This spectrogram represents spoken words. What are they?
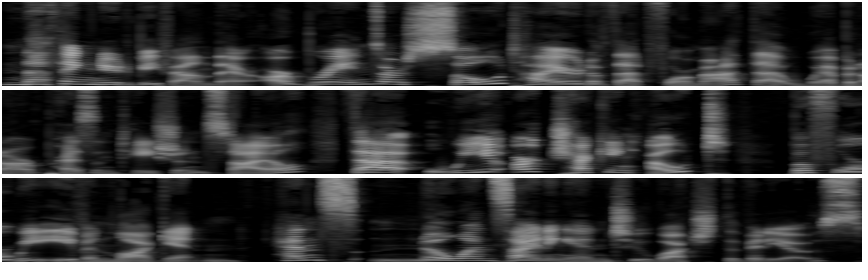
Nothing new to be found there. Our brains are so tired of that format, that webinar presentation style, that we are checking out before we even log in. Hence, no one signing in to watch the videos.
